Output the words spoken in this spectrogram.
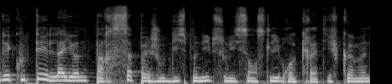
d'écouter Lion par Sapajou, disponible sous licence libre Creative Commons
